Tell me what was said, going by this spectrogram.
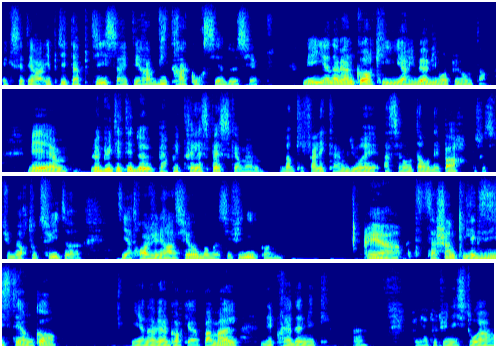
etc. Et petit à petit, ça a été vite raccourci à deux siècles. Mais il y en avait encore qui arrivaient à vivre plus longtemps. Mais euh, le but était de perpétrer l'espèce quand même. Donc il fallait quand même durer assez longtemps au départ, parce que si tu meurs tout de suite, euh, s'il y a trois générations, bon ben c'est fini quoi. Et euh, sachant qu'il existait encore, il y en avait encore pas mal des préadamiques. Hein. il y a toute une histoire,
